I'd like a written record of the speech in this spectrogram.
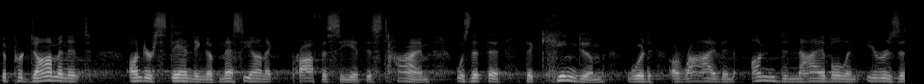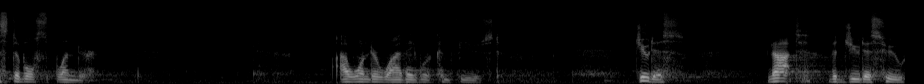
the predominant understanding of messianic prophecy at this time was that the, the kingdom would arrive in undeniable and irresistible splendor. I wonder why they were confused. Judas, not the Judas who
